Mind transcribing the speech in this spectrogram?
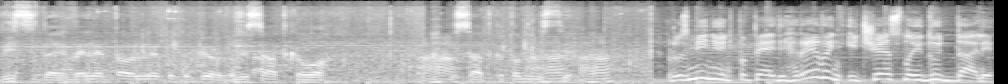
200 дайте. Ви не то не ту купюру. Десятково. 50, то 200. Ага. Розмінюють по 5 гривень і чесно йдуть далі.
